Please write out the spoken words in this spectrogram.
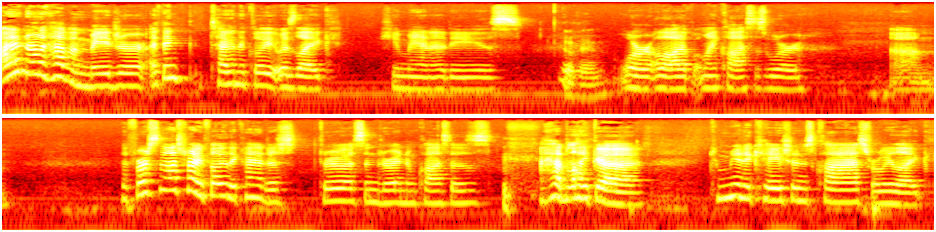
I didn't really have a major. I think technically it was like humanities, Okay. or a lot of my classes were. Um, the first semester, I feel like they kind of just threw us into random classes. I had like a communications class where we like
